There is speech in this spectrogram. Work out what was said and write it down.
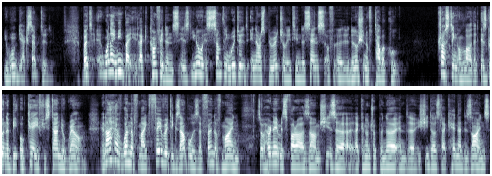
you won't be accepted. But uh, what I mean by like confidence is, you know, it's something rooted in our spirituality in the sense of uh, the notion of tawakkul trusting Allah that it's to be okay if you stand your ground. And I have one of my favorite examples is a friend of mine. So her name is Farah Azam. She's uh, like an entrepreneur and uh, she does like henna designs.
